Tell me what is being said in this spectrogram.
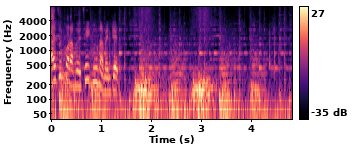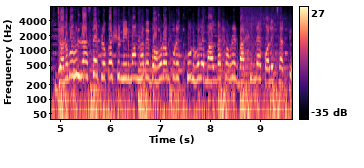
আয়োজন করা হয়েছে এই টুর্নামেন্টের। জনবহুল রাস্তায় প্রকাশ্যে নির্মমভাবে বহরমপুরে খুন হলো মালদা শহরের বাসিন্দা কলেজ ছাত্রী।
